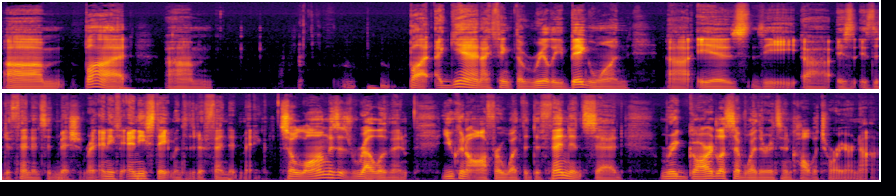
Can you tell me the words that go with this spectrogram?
um, but um, But again, I think the really big one uh, is the uh, is is the defendant's admission, right? Any any statement that the defendant make, so long as it's relevant, you can offer what the defendant said, regardless of whether it's inculpatory or not.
